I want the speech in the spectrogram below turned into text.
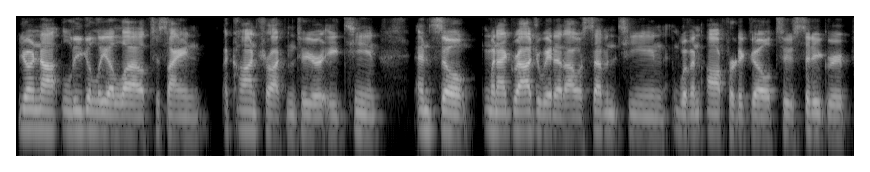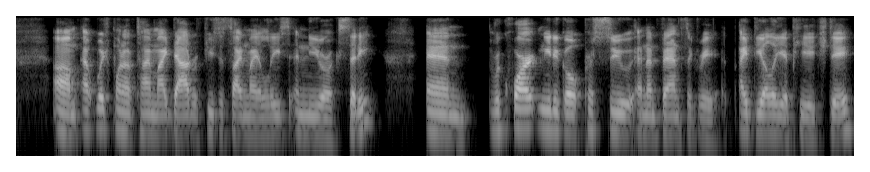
you're not legally allowed to sign a contract until you're 18. And so when I graduated, I was 17 with an offer to go to Citigroup. Um, at which point of time, my dad refused to sign my lease in New York City and required me to go pursue an advanced degree, ideally a PhD.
